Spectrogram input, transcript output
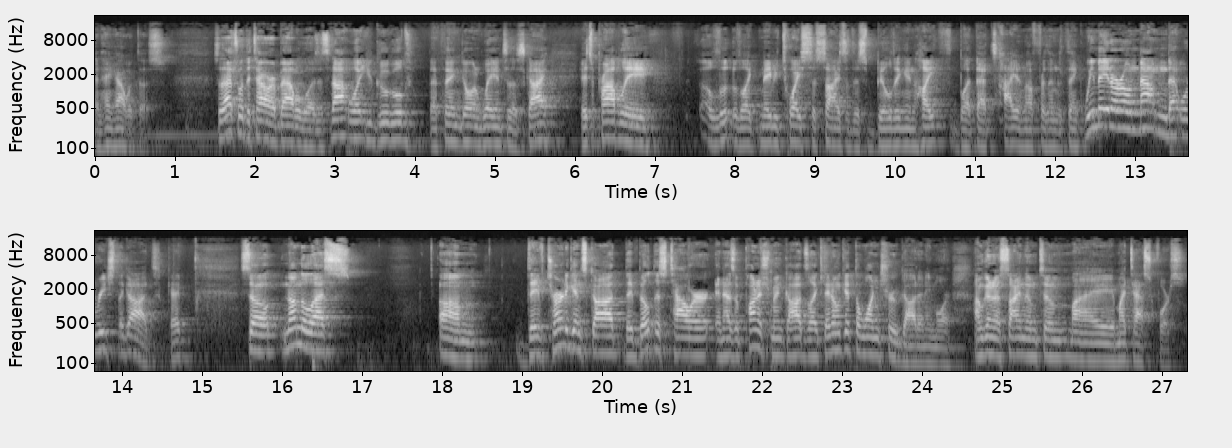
and hang out with us. So that's what the Tower of Babel was. It's not what you Googled, that thing going way into the sky. It's probably like maybe twice the size of this building in height, but that's high enough for them to think, we made our own mountain that will reach the gods. Okay? So, nonetheless, um, They've turned against God. They built this tower, and as a punishment, God's like, they don't get the one true God anymore. I'm going to assign them to my, my task force.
